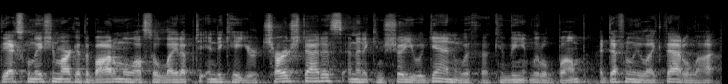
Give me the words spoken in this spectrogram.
The exclamation mark at the bottom will also light up to indicate your charge status, and then it can show you again with a convenient little bump. I definitely like that a lot.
